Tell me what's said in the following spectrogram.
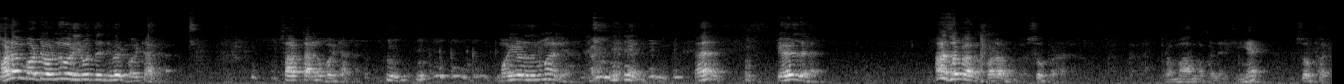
படம் போட்ட உடனே ஒரு இருபத்தஞ்சு பேர் போயிட்டாங்க. சாப்பிட்டாங்க போயிட்டாங்க. மொய் எழுதணுமா இல்லையா? எழுதல. ஆ சொல்லுவாங்க படம் சூப்பரா பிரமாதமா பண்ணியிருக்கீங்க சூப்பர்.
